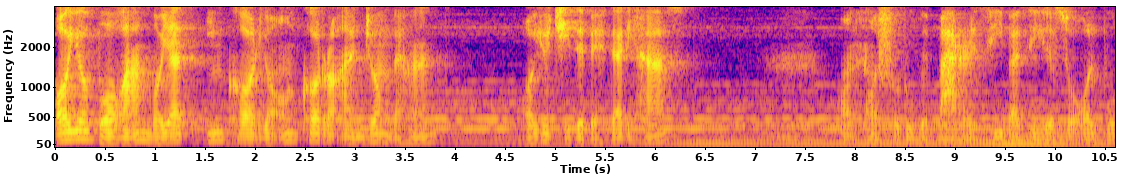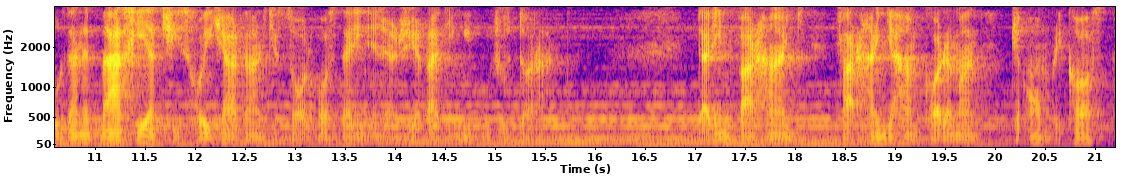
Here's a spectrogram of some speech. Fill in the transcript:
آیا واقعا باید این کار یا آن کار را انجام دهند؟ آیا چیز بهتری هست؟ آنها شروع به بررسی و زیر سوال بردن برخی از چیزهایی کردند که سالهاست در این انرژی قدیمی وجود دارند در این فرهنگ فرهنگ همکار من که آمریکاست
